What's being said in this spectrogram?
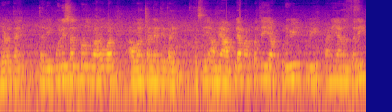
घडत आहेत. तरी पोलिसांकडून वारंवार आवाहन करण्यात येत आहे. तसे आम्ही आपल्यामार्फतही यापूर्वी वि- आणि यानंतरही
